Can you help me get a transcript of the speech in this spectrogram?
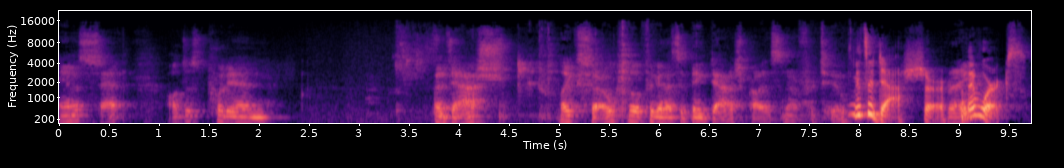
anisette. I'll just put in a dash, like so. We'll figure that's a big dash. Probably that's enough for two. It's a dash, sure. Right. That works.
